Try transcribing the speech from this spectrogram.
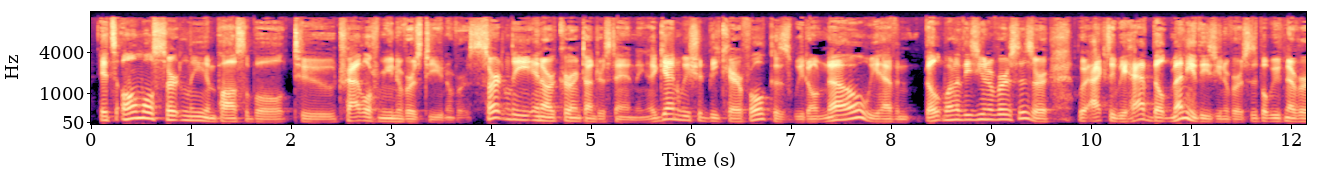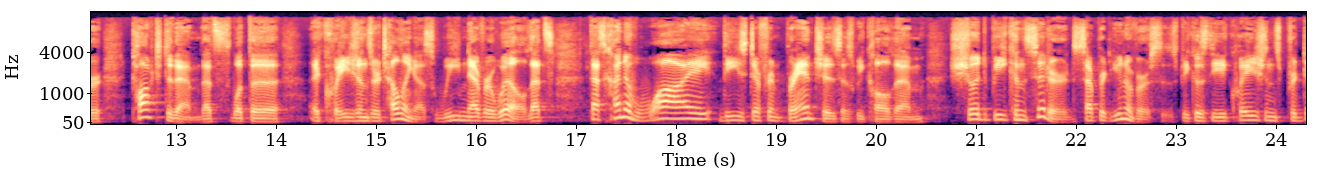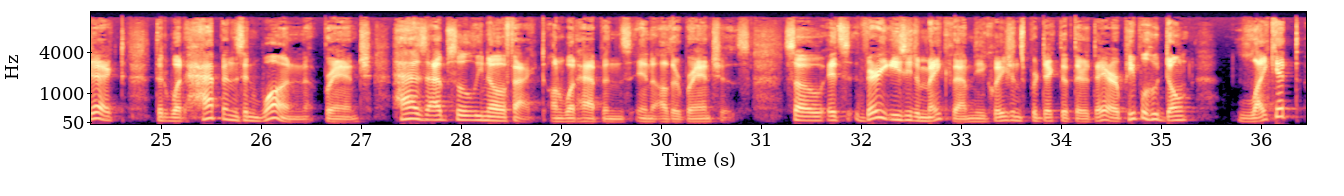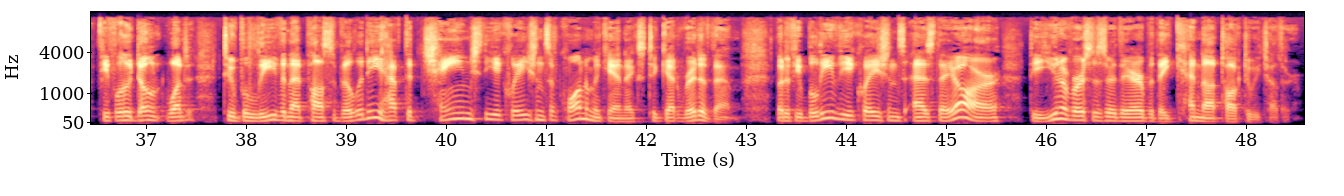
It's almost certainly impossible to travel from universe to universe, certainly in our current understanding. Again, we should be careful because we don't know. We haven't built one of these universes, or actually, we have built many of these universes, but we've never talked to them. That's what the equations are telling us. We never will. That's, that's kind of why these different branches, as we call them, should be considered separate universes, because the equations predict that what happens in one branch has absolutely no effect on what happens in other branches. So it's very easy to make them. The equations predict that they're there. People who don't like it, people who don't want to believe in that possibility have to change the equations of quantum mechanics to get rid of them. But if you believe the equations as they are, the universes are there, but they cannot talk to each other.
